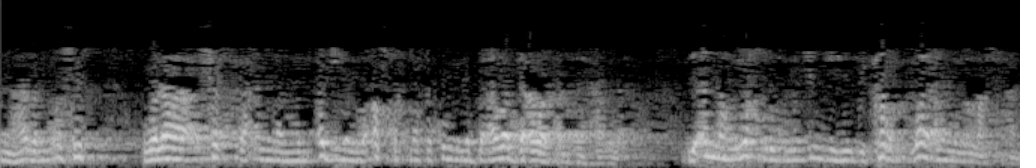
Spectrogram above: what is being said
من هذا الموسف ولا شك أن من أجمل وأصدق ما تكون من الدعوات دعوات أمثال هؤلاء. لأنه يخرج من عنده بكرب لا يعلم من الله سبحانه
